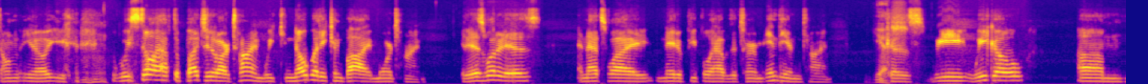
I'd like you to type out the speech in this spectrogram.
don't you know? You, mm-hmm. We still have to budget our time. We can. Nobody can buy more time. It is what it is and that's why Native people have the term Indian time. Yes. Because we we go um,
